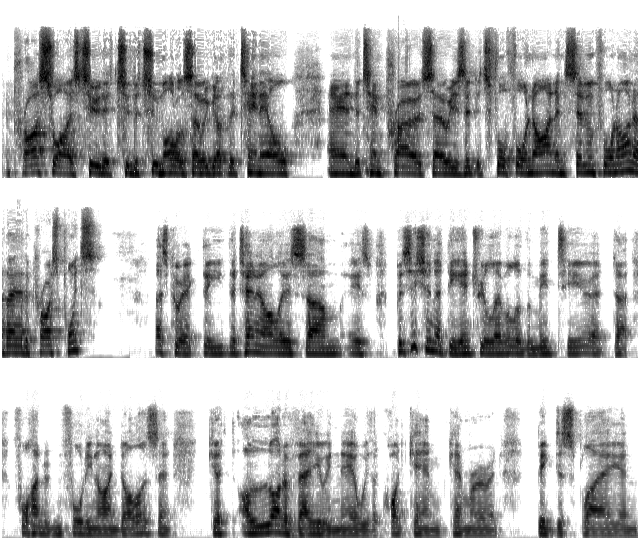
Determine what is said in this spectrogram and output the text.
And price wise too, the to the two models. So we've got the 10L and the 10 Pro. So is it it's 449 and 749? Are they the price points? That's correct. The the 10L is um, is positioned at the entry level of the mid tier at uh, $449 and get a lot of value in there with a quad cam camera and big display and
